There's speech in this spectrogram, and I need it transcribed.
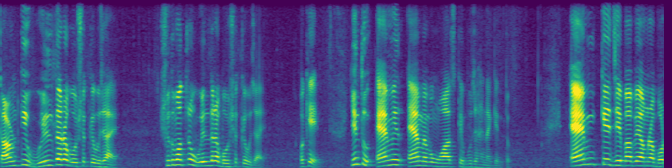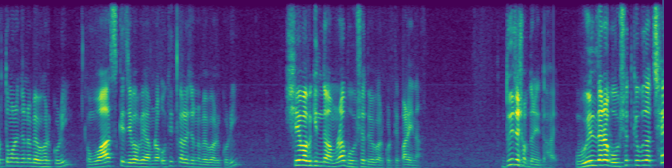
কারণ কি? উইল দ্বারা ভবিষ্যৎকে বোঝায়। শুধুমাত্র উইল দ্বারা ভবিষ্যৎকে বোঝায়। ওকে কিন্তু এম এম এবং ওয়াজকে বোঝায় না কিন্তু। এমকে যেভাবে আমরা বর্তমানের জন্য ব্যবহার করি ওয়াজকে যেভাবে আমরা অতীতকালের জন্য ব্যবহার করি, সেভাবে কিন্তু আমরা ভবিষ্যতে ব্যবহার করতে পারি না। দুইটা শব্দ নিতে হয়। উইল দ্বারা ভবিষ্যৎকে বোঝাচ্ছে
